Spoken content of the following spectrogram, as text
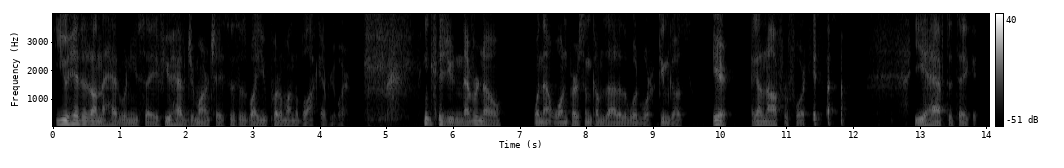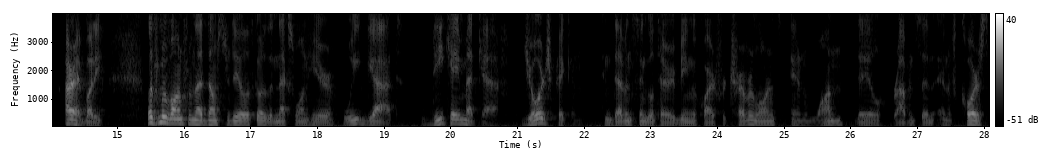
you hit it on the head when you say if you have Ja'Marr Chase, this is why you put him on the block everywhere. because you never know when that one person comes out of the woodwork and goes, Here, I got an offer for you. you have to take it. All right, buddy. Let's move on from that dumpster deal. Let's go to the next one here. We got DK Metcalf, George Pickens, and Devin Singletary being acquired for Trevor Lawrence and Juan Dale Robinson. And of course,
